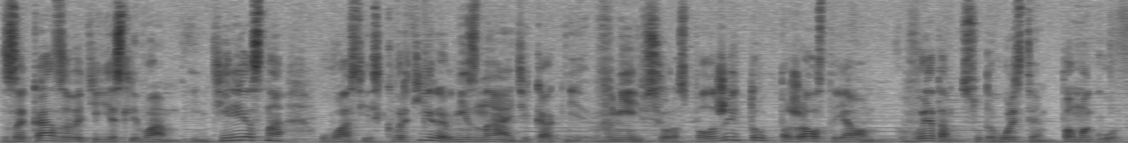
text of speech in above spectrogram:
заказывайте, если вам интересно, у вас есть квартира, не знаете, как в ней все расположить, то, пожалуйста, я вам в этом с удовольствием помогу.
